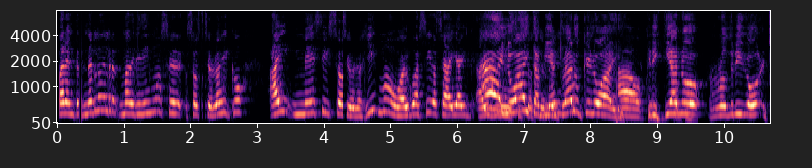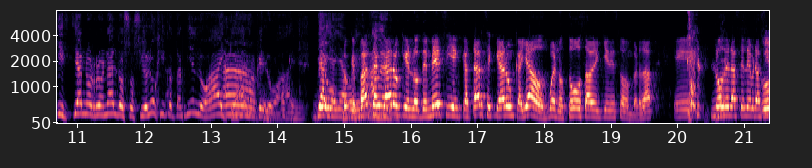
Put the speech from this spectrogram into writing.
Para entender lo del madridismo sociológico, ¿Hay Messi sociologismo o algo así? O sea, hay, hay, ah, lo hay también, claro que lo hay. Ah, Cristiano Rodrigo, Cristiano Ronaldo sociológico también lo hay, ah, claro que lo hay. lo que pasa, claro, que los de Messi en Qatar se quedaron callados. Bueno, todos saben quiénes son, ¿verdad? Eh, lo de la celebración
